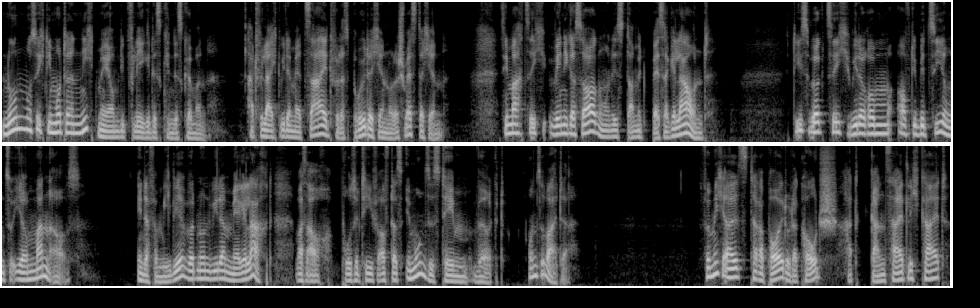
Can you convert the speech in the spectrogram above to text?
Nun muss sich die Mutter nicht mehr um die Pflege des Kindes kümmern, hat vielleicht wieder mehr Zeit für das Brüderchen oder Schwesterchen. Sie macht sich weniger Sorgen und ist damit besser gelaunt. Dies wirkt sich wiederum auf die Beziehung zu ihrem Mann aus. In der Familie wird nun wieder mehr gelacht, was auch positiv auf das Immunsystem wirkt und so weiter. Für mich als Therapeut oder Coach hat Ganzheitlichkeit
